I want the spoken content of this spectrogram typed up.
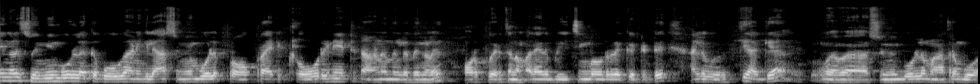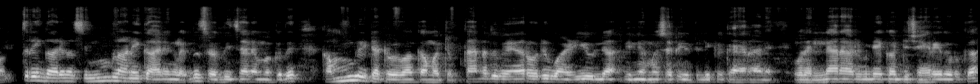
നിങ്ങൾ സ്വിമ്മിംഗ് പൂളിലൊക്കെ പോവുകയാണെങ്കിൽ ആ സ്വിമ്മിംഗ് പൂൾ പ്രോപ്പറായിട്ട് ക്ലോറിനേറ്റഡ് ആണ് എന്നുള്ളത് നിങ്ങൾ ഉറപ്പുവരുത്തണം. അതായത് ബ്ലീച്ചിങ് പൗഡറൊക്കെ ഇട്ടിട്ട് നല്ല വൃത്തിയാക്കിയ സ്വിമ്മിംഗ് പൂളിൽ മാത്രം പോകാം ഇത്രയും കാര്യങ്ങൾ സിമ്പിളാണ് ഈ കാര്യങ്ങൾ. ഇത് ശ്രദ്ധിച്ചാൽ നമുക്കിത് കംപ്ലീറ്റ് ആയിട്ട് ഒഴിവാക്കാൻ പറ്റും. കാരണം അത് വേറെ ഒരു വഴിയുമില്ല ഇനി നമ്മുടെ ശരീരത്തിലേക്ക് കയറാൻ. അപ്പോൾ എല്ലാവരും അറിവിലേക്ക് ആയിട്ട് ഷെയർ ചെയ്ത് കൊടുക്കുക.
